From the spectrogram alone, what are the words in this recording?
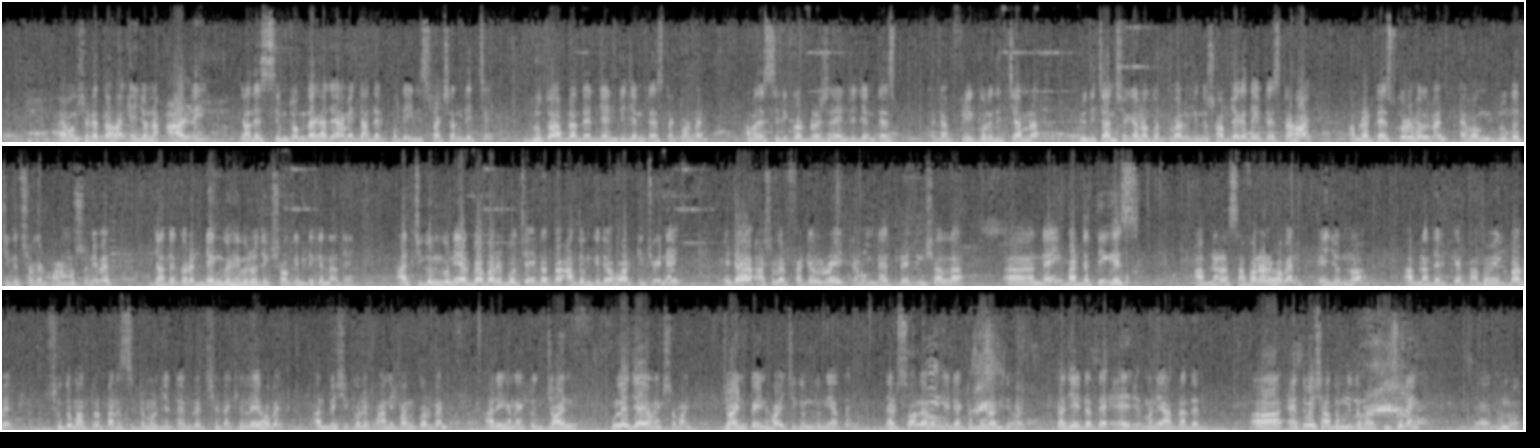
এবং সেটাতে হয়। এই জন্য আর্লি যাদের সিমটম দেখা যায়, আমি তাদের প্রতি ইনস্ট্রাকশন দিচ্ছি, দ্রুত আপনাদের যে অ্যান্টিজেন টেস্টটা করবেন। আমাদের সিটি কর্পোরেশন অ্যান্টিজেন টেস্ট এটা ফ্রি করে দিচ্ছি আমরা। যদি চান সেখানেও করতে পারেন কিন্তু সব জায়গাতে এই টেস্টটা হয়। আপনারা টেস্ট করে ফেলবেন এবং দ্রুত চিকিৎসকের পরামর্শ নেবেন। যাতে করে ডেঙ্গু হিমোরোজিক শকের দিকে না যায়। আর চিকুনগুনিয়ার ব্যাপারে বলছে, এটা তো আতঙ্কিত হওয়ার কিছুই নেই। এটা আসলে ফ্যাটাল রেট এবং ডেথ রেট ইনশাল্লাহ নেই। বাট দ্য থিং ইজ আপনারা সাফারার হবেন এই জন্য আপনাদেরকে প্রাথমিকভাবে শুধুমাত্র প্যারাসিটামল যে ট্যাবলেট সেটা খেলেই হবে। আর বেশি করে পানি পান করবেন। আর এখানে একটু জয়েন্ট ফুলে যায় অনেক সময়। জয়েন্ট পেইন হয় চিকেনগুনিয়াতে। দ্যাটস অল এবং এটা একটা ভোগান্তি হয়। কাজে এটাতে মানে আপনাদের এত বেশি আতঙ্কিত হওয়ার কিছু নেই। ধন্যবাদ।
